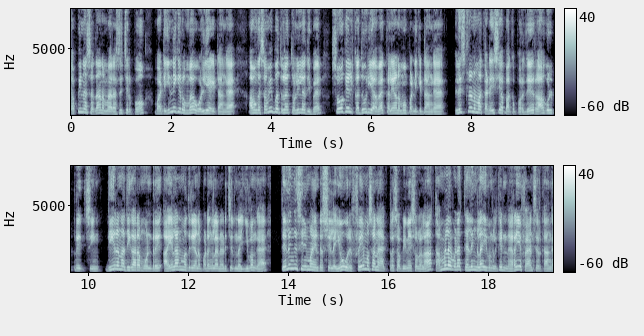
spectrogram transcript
சப்பினஸை தான் நம்ம ரசிச்சிருப்போம். பட் இன்னைக்கு ரொம்ப ஒல்லி ஆயிட்டாங்க அவங்க சமீபத்தில் தொழிலதிபர் சோகேல் கதூரியாவை கல்யாணமும் பண்ணிக்கிட்டாங்க. லிஸ்ட்ல நம்ம கடைசியா பார்க்க போறது ராகுல் பிரீத் சிங். தீரன் அதிகாரம் ஒன்று அயலான் மாதிரியான படங்களை நடிச்சிருந்த இவங்க தெலுங்கு சினிமா இண்டஸ்ட்ரியிலையும் ஒரு ஃபேமஸான ஆக்ட்ரஸ் அப்படின்னே சொல்லலாம். தமிழை விட தெலுங்குல இவங்களுக்கு நிறைய ஃபேன்ஸ் இருக்காங்க.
